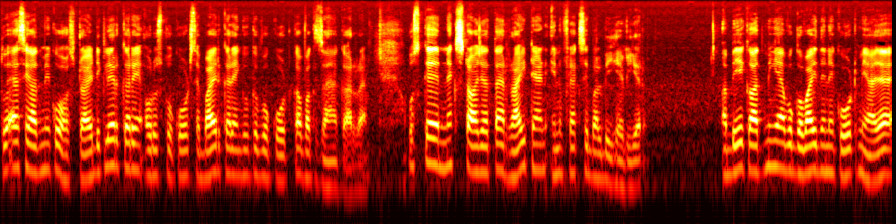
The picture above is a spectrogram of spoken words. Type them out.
تو ایسے آدمی کو ہاسٹائی ڈکلیئر کریں اور اس کو کورٹ سے باہر کریں کیونکہ وہ کورٹ کا وقت ضائع کر رہا ہے۔ اس کے نیکسٹ آ جاتا ہے رائٹ اینڈ انفلیکسیبل بیہیویئر اب ایک آدمی ہے، وہ گواہی دینے کورٹ میں آیا ہے،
